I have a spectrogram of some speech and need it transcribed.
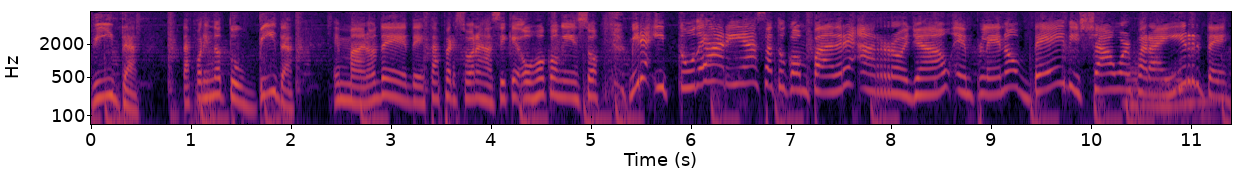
vida. Estás poniendo tu vida en manos de, estas personas, así que ojo con eso. Mira, ¿y tú dejarías a tu compadre arrollado en pleno baby shower para irte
